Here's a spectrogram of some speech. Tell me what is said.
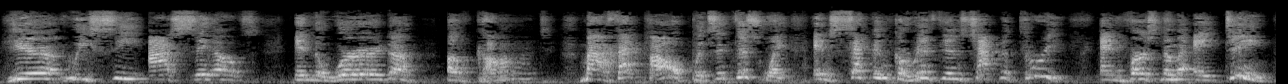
Here we see ourselves in the word of God. Matter of fact, Paul puts it this way in Second Corinthians chapter 3 and verse number 18.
